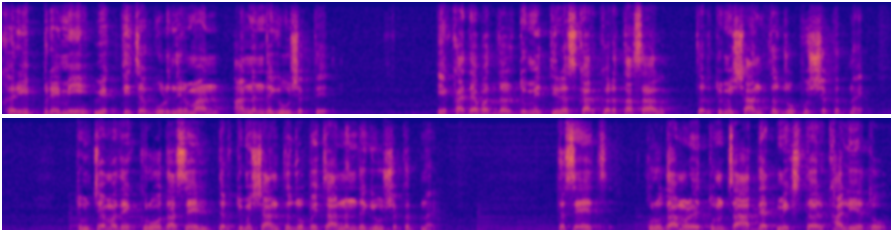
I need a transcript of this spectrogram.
खरी प्रेमी व्यक्तीचं गुण निर्माण आनंद घेऊ शकते. एखाद्याबद्दल तुम्ही तिरस्कार करत असाल तर तुम्ही शांत झोपूच शकत नाही. तुमच्यामध्ये क्रोध असेल तर तुम्ही शांत झोपेचा आनंद घेऊ शकत नाही. तसेच क्रोधामुळे तुमचा आध्यात्मिक स्तर खाली येतो.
